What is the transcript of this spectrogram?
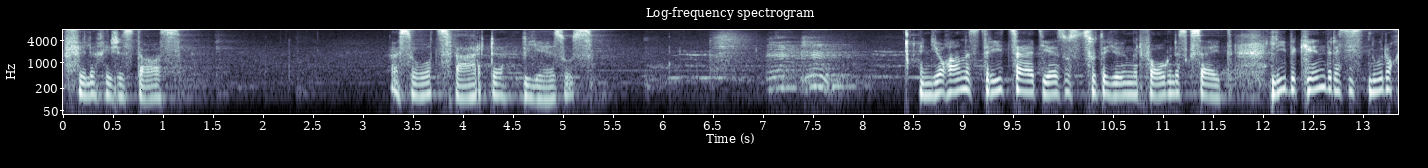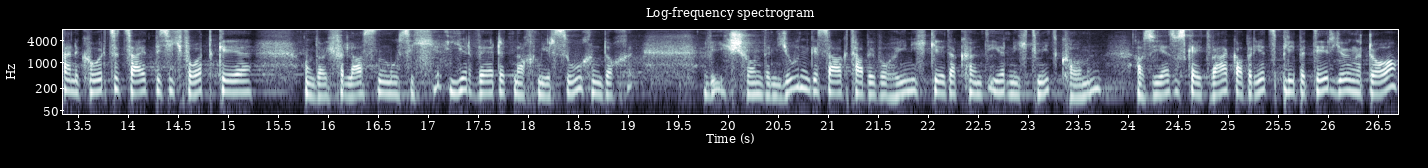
Vielleicht ist es das, so zu werden wie Jesus. In Johannes 13 hat Jesus zu den Jüngern Folgendes gesagt. Liebe Kinder, es ist nur noch eine kurze Zeit, bis ich fortgehe und euch verlassen muss ich. Ihr werdet nach mir suchen, doch wie ich schon den Juden gesagt habe, wohin ich gehe, da könnt ihr nicht mitkommen. Also Jesus geht weg, aber jetzt bliebet ihr Jünger da.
